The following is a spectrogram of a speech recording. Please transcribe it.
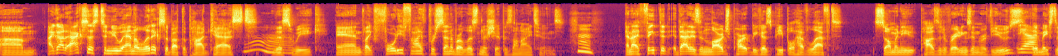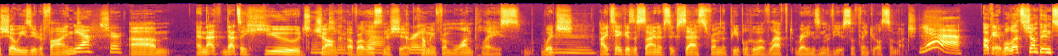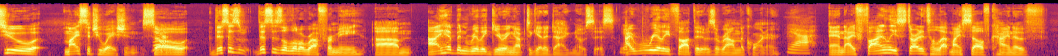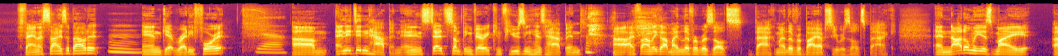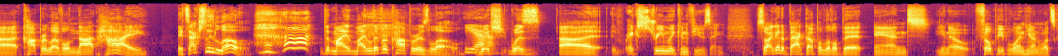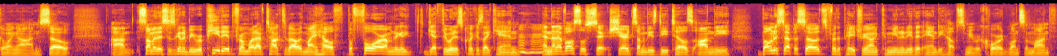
Um, I got access to new analytics about the podcast Hmm. this week, and like 45% of our listenership is on iTunes. Hmm. And I think that that is in large part because people have left so many positive ratings and reviews. Yeah. It makes the show easier to find. yeah sure Um, and that that's a huge Thank chunk you. of our Yeah, listenership great. coming from one place, which I take as a sign of success from the people who have left ratings and reviews. So thank you all so much. yeah Okay, well let's jump into my situation. So this is this is a little rough for me. Um, I have been really gearing up to get a diagnosis. Yeah. I really thought that it was around the corner. yeah And I finally started to let myself kind of fantasize about it and get ready for it. yeah Um, and it didn't happen. And instead, something very confusing has happened. Uh, I finally got my liver results back, my liver biopsy results back. And not only is my uh, copper level not high, it's actually low. the, my, my liver copper is low, Yeah. which was uh, extremely confusing. So I got to back up a little bit and, you know, fill people in here on what's going on. So um, some of this is going to be repeated from what I've talked about with my health before. I'm going to get through it as quick as I can. And then I've also sa- shared some of these details on the bonus episodes for the Patreon community that Andy helps me record once a month.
